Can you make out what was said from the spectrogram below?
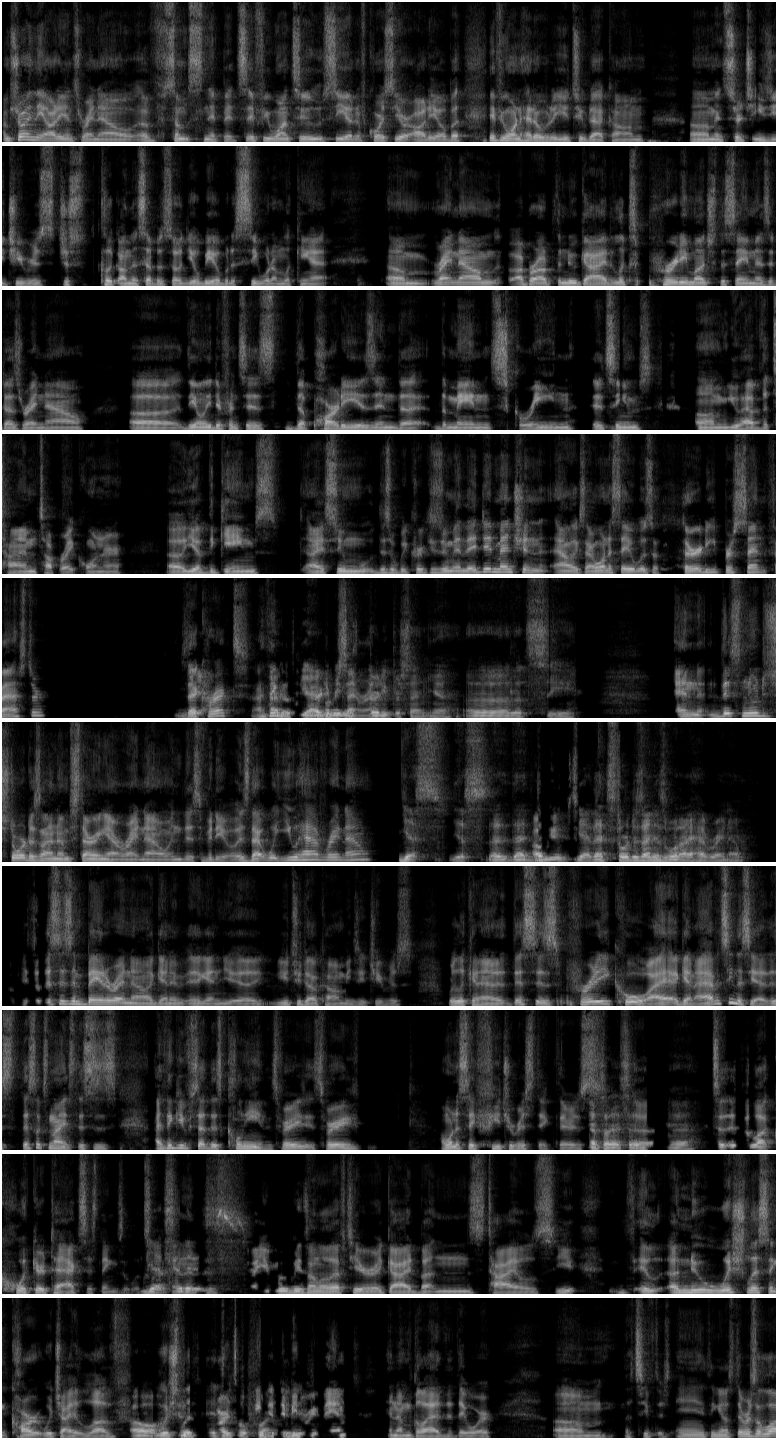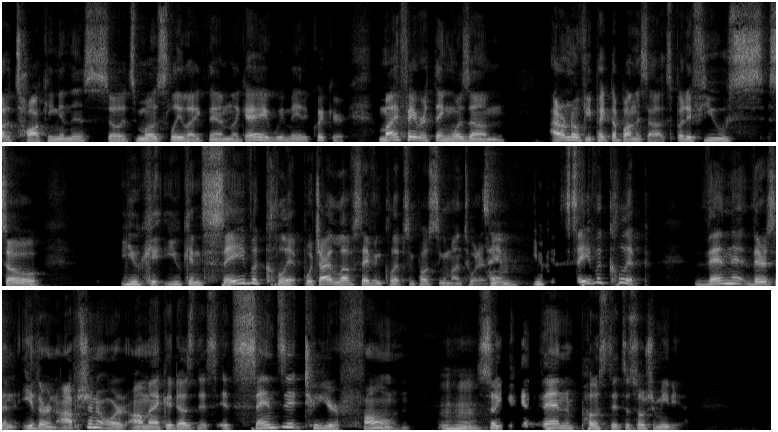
I'm showing the audience right now of some snippets. If you want to see it, of course, your audio. But if you want to head over to YouTube.com um, and search Easy Achievers, just click on this episode. You'll be able to see what I'm looking at. Um, right now, I'm, I brought up the new guide. It looks pretty much the same as it does right now. Uh, the only difference is the party is in the the main screen. It seems. Um, you have the time top right corner. Uh, you have the games. I assume this will be quick zoom, and they did mention Alex. I want to say it was a thirty percent faster. Is that Yeah. correct? I think I- it was yeah, I thirty believe it's percent, right? Yeah. Uh, let's see. And this new store design I'm staring at right now in this video is that what you have right now? Yes, yes. That, that Okay. yeah, that store design is what I have right now. Okay, so this is in beta right now. Again, again, uh, YouTube.com, Easy Achievers. We're looking at it. This is pretty cool. I again, I haven't seen this yet. This this looks nice. This is. I think you've said this clean. It's very. It's very. I want to say futuristic. There's. That's what I said. uh, yeah. it's, a, it's a lot quicker to access things. It looks Yes, like. it is. got your movies on the left here, guide buttons, tiles, you, it- a new wish list and cart, which I love. Oh, wish list it's carts so needed to be revamped, and I'm glad that they were. Um, let's see if there's anything else. There was a lot of talking in this, so it's mostly like them, like, "Hey, we made it quicker." My favorite thing was, um, I don't know if you picked up on this, Alex, but if you so you can you can save a clip, which I love saving clips and posting them on Twitter Same. you can save a clip. Then there's an either an option or Almaca does this. It sends it to your phone, Mm-hmm. so you can then post it to social media.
